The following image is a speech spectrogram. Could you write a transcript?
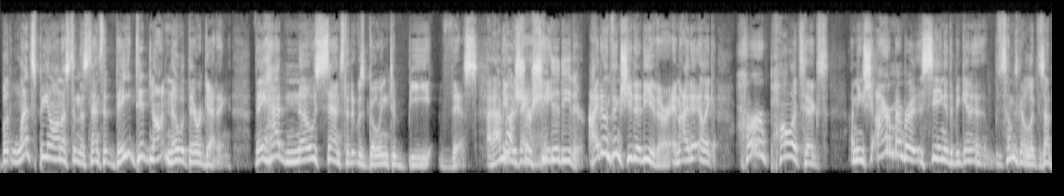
But let's be honest in the sense that they did not know what they were getting. They had no sense that it was going to be this. And I'm It not sure she did either. I don't think she did either. And I didn't like her politics. I mean, she, I remember seeing at the beginning. Somebody's got to look this up.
